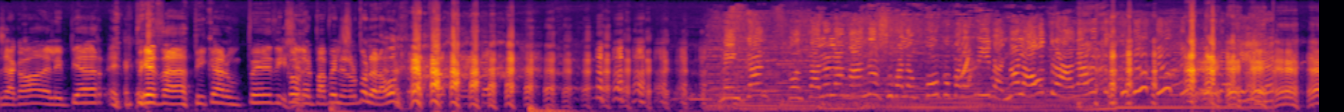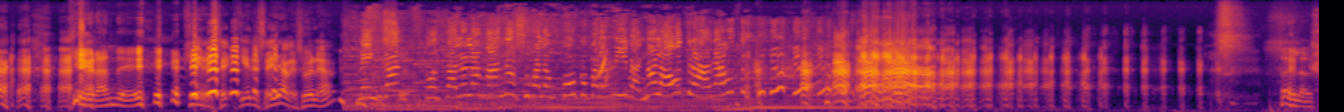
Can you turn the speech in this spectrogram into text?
se acaba de limpiar empieza a picar un pez y, Y coge se- el papel y se lo pone en la boca. Me encanta. Gonzalo, la mano, súbala un poco para arriba. No, la otra, la otra. Qué grande, ¿eh? E-, ¿Quién es, ella? Me suena. Me encanta. Gonzalo, la mano, súbala un poco para arriba. No, la otra, la otra. Ay, la otra.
